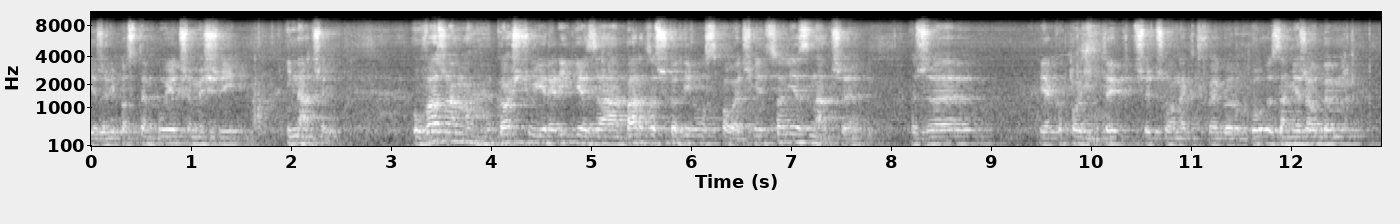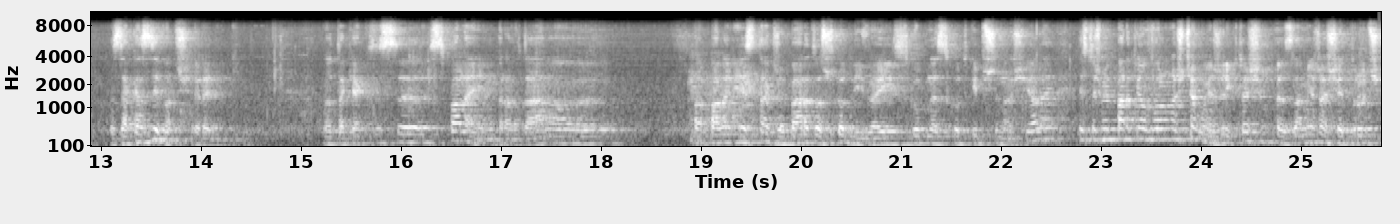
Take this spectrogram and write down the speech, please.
jeżeli postępuje czy myśli inaczej. Uważam Kościół i religię za bardzo szkodliwą społecznie, co nie znaczy, że jako polityk czy członek Twojego ruchu zamierzałbym zakazywać religii. No tak jak z, z paleniem, prawda? No, palenie jest także bardzo szkodliwe i zgubne skutki przynosi, ale jesteśmy partią wolnościową. Jeżeli ktoś zamierza się truć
